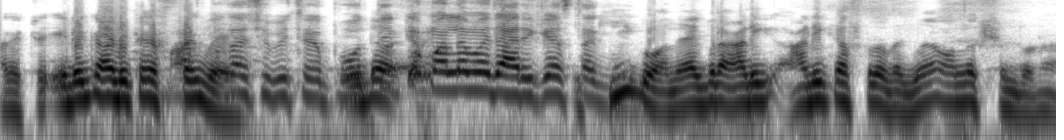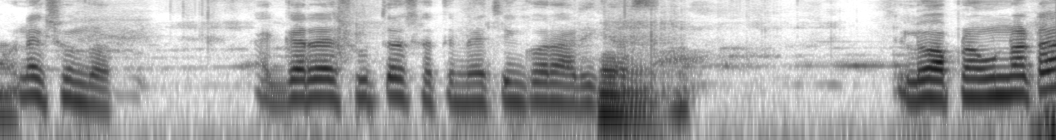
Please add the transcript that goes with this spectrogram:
আরেকটা এটা কি আড়ি কাজ থাকবে? চারশো বিশ টাকা প্রত্যেকটা মালের মধ্যে আরি কাজ থাকবে। কি কোন একবার আড়ি আড়ি কাজ করা থাকবে অনেক সুন্দর হ্যাঁ। অনেক সুন্দর। একবারে সুতার সাথে ম্যাচিং করা আরি কাজ। এগুলো আপনার উন্নাটা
